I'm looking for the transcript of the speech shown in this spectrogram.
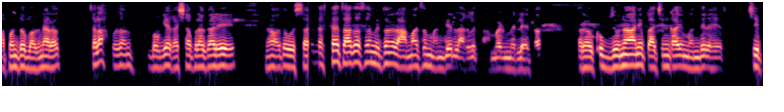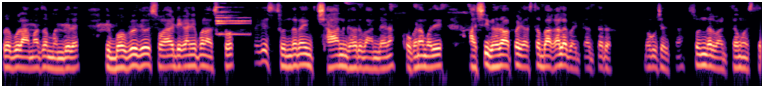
आपण तो बघणार आहोत. चला पुढे बघूया कशा प्रकारे नवतो उत्सव. रस्त्यात जात असताना मित्रांनो रामाचं मंदिर लागलं तांबड मिरले येतं तर खूप जुनं आणि प्राचीन काळी मंदिर आहे. श्री प्रभू रामाचं मंदिर आहे. एक भव्य देव सोळा ठिकाणी पण असतो. सगळे सुंदर आणि छान घर बांधलंय ना. कोकणामध्ये अशी घरं आपल्याला जास्त बघायला भेटतात तर बघू शकता. सुंदर वाटतं मस्त.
